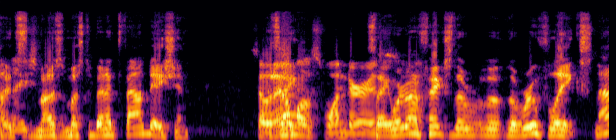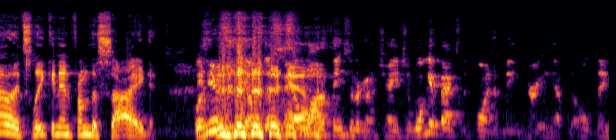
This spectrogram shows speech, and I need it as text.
Uh, it's foundation. must, must have been at the foundation. So It's I like- almost wonder. It's is, like we're uh, gonna fix the, the the roof leaks. No, it's leaking in from the side. Well, here's the deal. There's Yeah. a lot of things that are going to change, and we'll get back to the point of me bringing up the whole thing.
